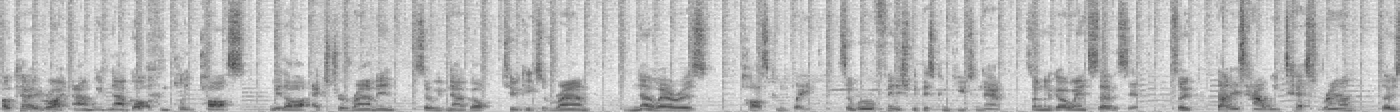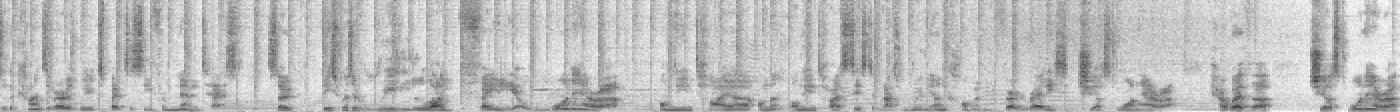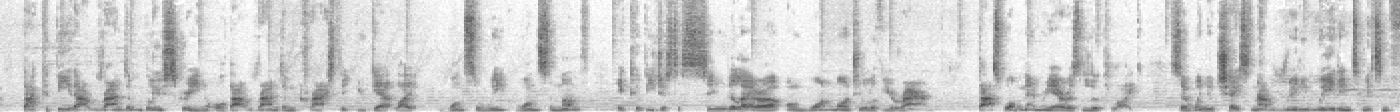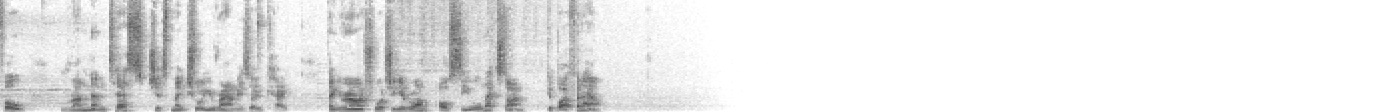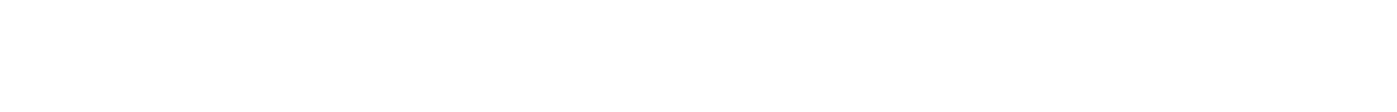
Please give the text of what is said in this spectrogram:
Okay, right, and we've now got a complete pass with our extra RAM in. So we've now got 2 gigs of RAM, no errors, pass complete. So we're all finished with this computer now. So I'm going to go away and service it. So that is how we test RAM. Those are the kinds of errors we expect to see from memtest. So this was a really light failure, one error on the entire on the on the entire system. That's really uncommon. Very rarely just one error. However, just one error, that could be that random blue screen or that random crash that you get like once a week, once a month. It could be just a single error on one module of your RAM. That's what memory errors look like. So when you're chasing that really weird intermittent fault, run them tests, just make sure your RAM is okay. Thank you very much for watching everyone. I'll see you all next time. Goodbye for now.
